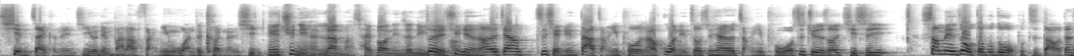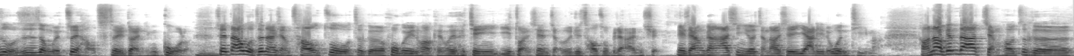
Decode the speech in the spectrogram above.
现在可能已经有点把它反映完的可能性，因为去年很烂嘛，财报年增率对去年，然后加上之前已经大涨一波，然后过完年之后现在又涨一波，我是觉得说其实上面肉多不多我不知道，但是我是认为最好吃的一段已经过了，嗯、所以大家如果真的还想操作这个货柜运的话，可能会建议以短线的角度去操作比较安全，因为加上刚刚阿信有讲到一些压力的问题嘛，好，那我跟大家讲哈这个。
